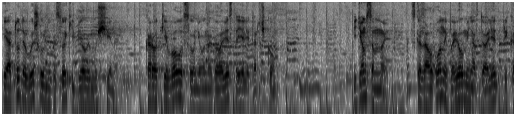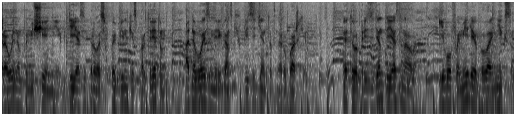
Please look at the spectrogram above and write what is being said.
и оттуда вышел невысокий белый мужчина. Короткие волосы у него на голове стояли торчком. «Идем со мной», — сказал он и повел меня в туалет при караульном помещении, где я заперлась в кабинке с портретом одного из американских президентов на рубашке. Этого президента я знала. Его фамилия была Никсон.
